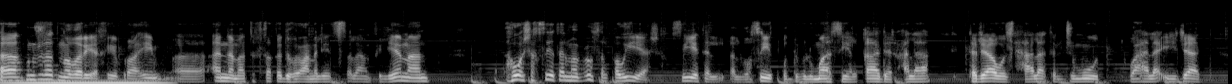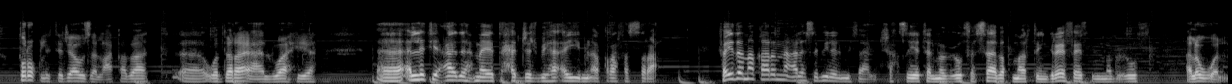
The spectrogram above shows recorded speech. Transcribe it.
آه من وجهة نظري أخي إبراهيم آه أن ما تفتقده عملية السلام في اليمن هو شخصية المبعوث القوية شخصية الوسيط والدبلوماسي القادر على تجاوز حالات الجمود وعلى إيجاد طرق لتجاوز العقبات آه، والذرائع الواهية آه، التي عادة ما يتحجج بها أي من أطراف الصراع. فإذا ما قارنا على سبيل المثال شخصية المبعوث السابق مارتن جريفيث بالمبعوث الأول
